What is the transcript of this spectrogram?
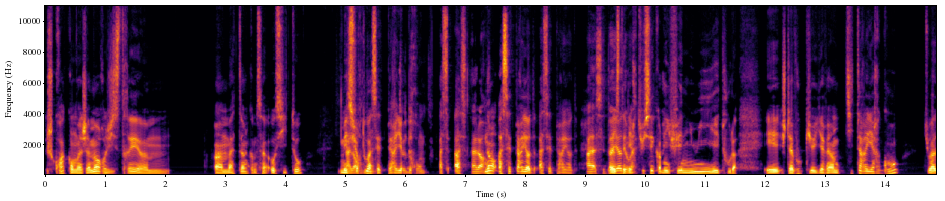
je crois qu'on n'a jamais enregistré euh, un matin comme ça aussitôt, mais Alors surtout non, à cette période. à à Alors, non, à cette période, à cette période. à cette Euh, période, C'est-à-dire, ouais. tu sais, quand il fait nuit et tout là. Et je t'avoue qu'il y avait un petit arrière-goût. Tu vois,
